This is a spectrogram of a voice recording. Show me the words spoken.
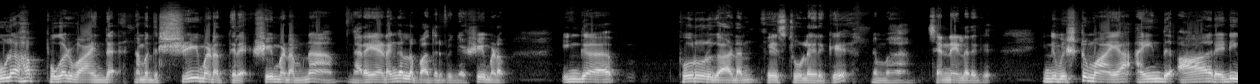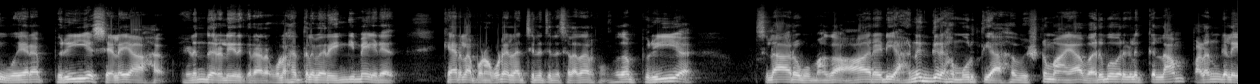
உலக புகழ் வாய்ந்த நமது ஸ்ரீமடத்தில் ஸ்ரீமடம்னா நிறைய இடங்களில் பார்த்துருப்பீங்க ஸ்ரீமடம். இங்கே பூரூர் கார்டன் ஃபேஸ் டூவில் இருக்குது நம்ம சென்னையில் இருக்குது இங்கே விஷ்ணுமாயா ஐந்து ஆறு அடி உயர பெரிய சிலையாக எழுந்தருளி இருக்கிறார் உலகத்தில் வேறு எங்கேயுமே கிடையாது. கேரளா போனால் கூட எல்லாம் சின்ன சின்ன சிலை தான் இருக்கும். இதுதான் பெரிய சிலாரூபமாக ஆறடி அனுக்கிரக மூர்த்தியாக விஷ்ணுமாயா வருபவர்களுக்கெல்லாம் பலன்களை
